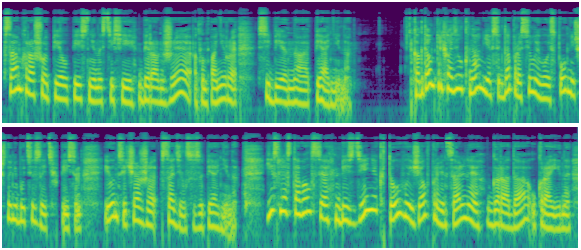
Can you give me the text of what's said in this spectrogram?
сам хорошо пел песни на стихи Беранже, аккомпанируя себе на пианино. Когда он приходил к нам, я всегда просила его исполнить что-нибудь из этих песен, и он сейчас же садился за пианино. Если оставался без денег, то выезжал в провинциальные города Украины –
